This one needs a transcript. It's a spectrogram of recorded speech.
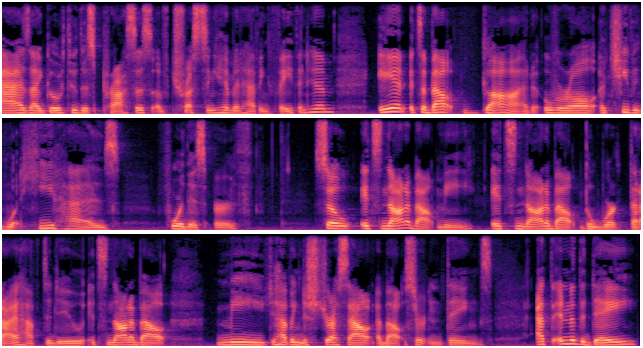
as I go through this process of trusting Him and having faith in Him. And it's about God overall achieving what He has for this earth. So it's not about me. It's not about the work that I have to do. It's not about me having to stress out about certain things. At the end of the day,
